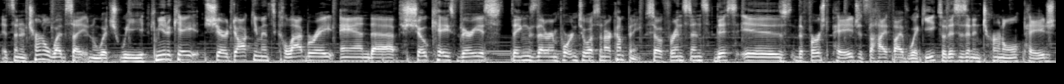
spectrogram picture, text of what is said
It's an internal website in which we communicate, share documents, collaborate, and uh, showcase various things that are important to us in our company. So for instance, this is the first page, it's the Hi5 Wiki. So this is an internal page.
